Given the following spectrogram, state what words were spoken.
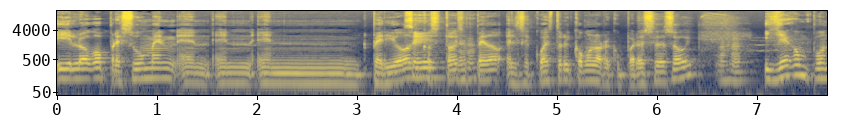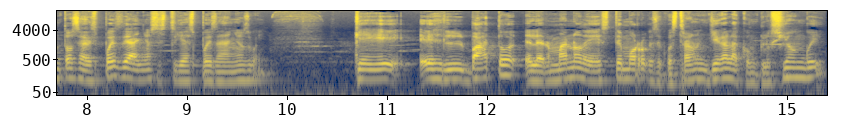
Y luego presumen en, en, en periódicos Sí, y todo ese pedo el secuestro y cómo lo recuperó ese güey. Ajá. Y llega un punto, o sea, después de años, esto ya después de años, güey, que el vato, el hermano de este morro que secuestraron, llega a la conclusión, güey,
